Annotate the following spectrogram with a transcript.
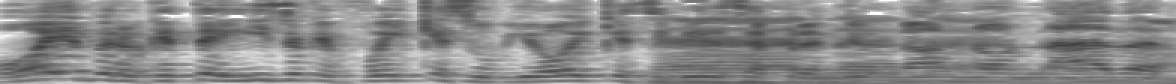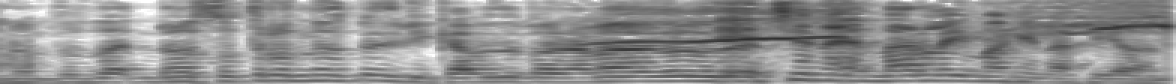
Oye, pero ¿qué te hizo? ¿Qué fue y que subió y que si Nah, se prendió? nah, no, nah, no, nah, nada. no. No- Nosotros no especificamos el programa. Echen a andar la imaginación.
